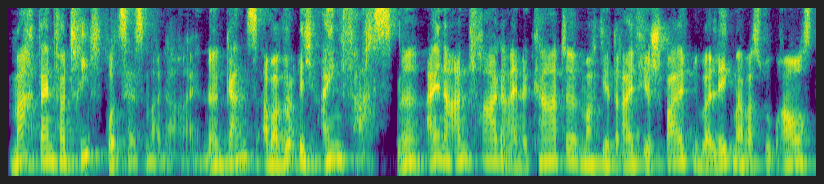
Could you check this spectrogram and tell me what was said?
mach deinen Vertriebsprozess mal da rein. Ne? Ganz, aber wirklich ja. einfachst. Ne? Eine Anfrage, eine Karte, mach dir drei, vier Spalten, überleg mal, was du brauchst.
